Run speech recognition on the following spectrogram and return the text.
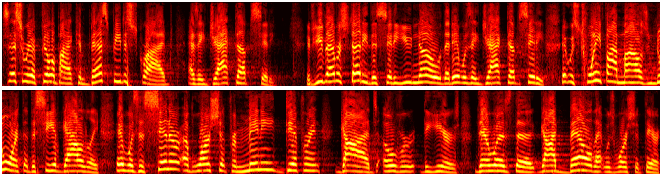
Caesarea Philippi can best be described as a jacked up city. If you've ever studied this city, you know that it was a jacked up city. It was 25 miles north of the Sea of Galilee. It was a center of worship for many different gods over the years. There was the god Bel that was worshiped there.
